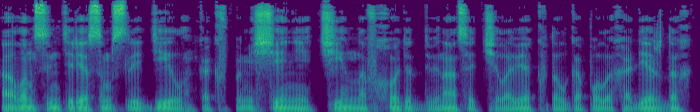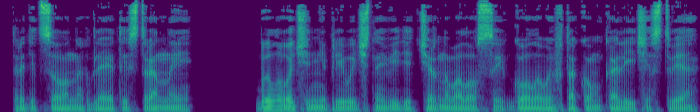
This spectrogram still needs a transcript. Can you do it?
Алан с интересом следил, как в помещении чинно входят 12 человек в долгополых одеждах, традиционных для этой страны. Было очень непривычно видеть черноволосые головы в таком количестве.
